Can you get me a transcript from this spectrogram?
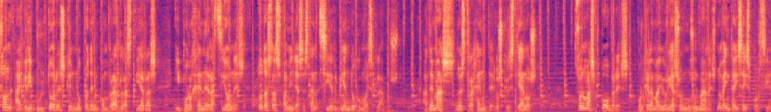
Son agricultores que no pueden comprar las tierras y por generaciones todas las familias están sirviendo como esclavos. Además, nuestra gente, los cristianos, son más pobres porque la mayoría son musulmanes, 96%,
